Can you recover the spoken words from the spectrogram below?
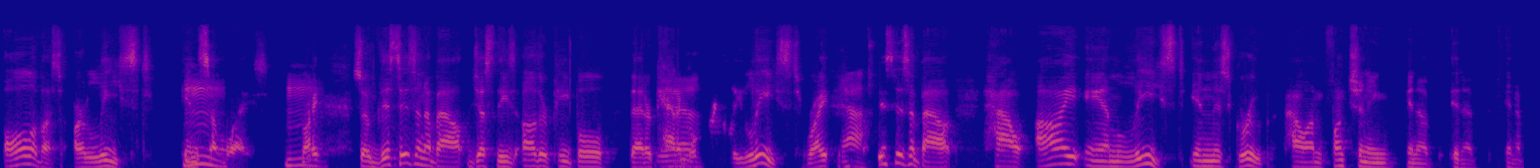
all of us are least in mm. some ways mm. right so this isn't about just these other people that are categorically yeah. least right yeah. this is about how i am least in this group how i'm functioning in a in a in a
